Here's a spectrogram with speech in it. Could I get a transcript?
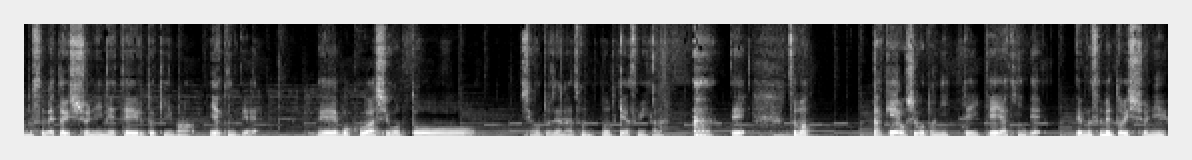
娘と一緒に寝ている時、まあ、夜勤で、で、僕は仕事、仕事じゃない、その時休みかな。で、妻だけお仕事に行っていて、夜勤で。で、娘と一緒に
